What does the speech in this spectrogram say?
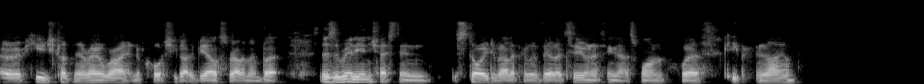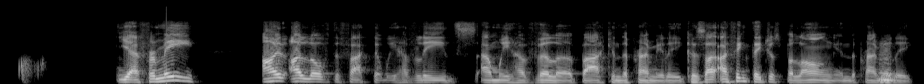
are a huge club in their own right, and of course you've got the Bielsa element. But there's a really interesting story developing with Villa too, and I think that's one worth keeping an eye on. Yeah, for me, I I love the fact that we have Leeds and we have Villa back in the Premier League because I, I think they just belong in the Premier mm. League.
